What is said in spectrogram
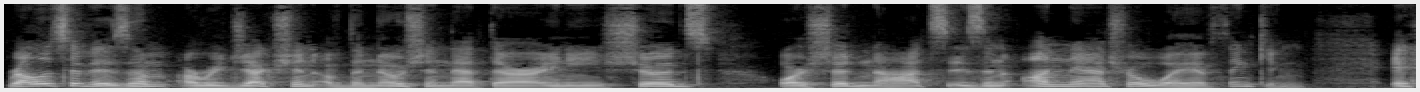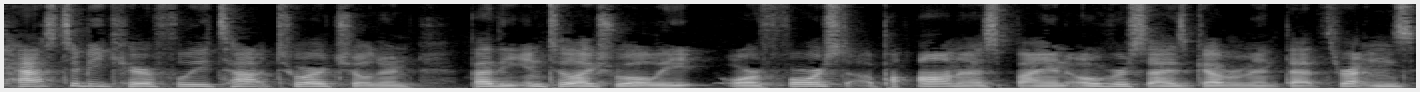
Relativism, a rejection of the notion that there are any shoulds or should nots, is an unnatural way of thinking. It has to be carefully taught to our children by the intellectual elite or forced upon us by an oversized government that threatens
